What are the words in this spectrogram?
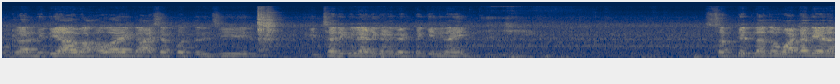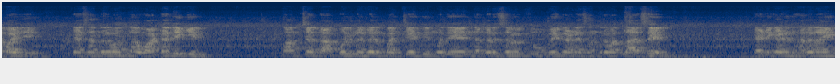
कुठला निधी हवा हवा आहे का? अशा पद्धतीची इच्छा देखील या ठिकाणी व्यक्त केली नाही. सत्तेतला जो वाटा द्यायला पाहिजे त्या संदर्भातला वाटा देखील आमच्या दापोली नगरपंचायतीमध्ये नगरसेवक उभे करण्यासंदर्भातला असेल त्या ठिकाणी झालं नाही.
